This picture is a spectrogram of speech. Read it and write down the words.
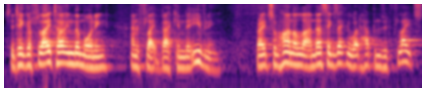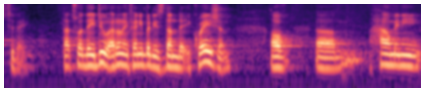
So take a flight out in the morning and flight back in the evening. Right? Subhanallah. And that's exactly what happens with flights today. That's what they do. I don't know if anybody's done the equation of um, how many,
